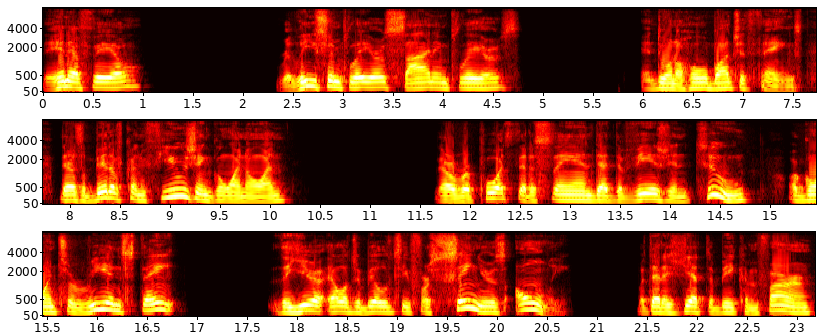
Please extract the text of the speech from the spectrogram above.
The NFL releasing players, signing players, and doing a whole bunch of things. There's a bit of confusion going on. There are reports that are saying that Division Two are going to reinstate the year eligibility for seniors only, but that is yet to be confirmed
